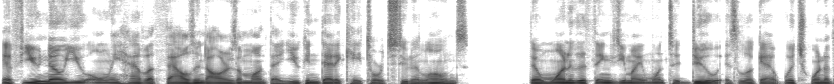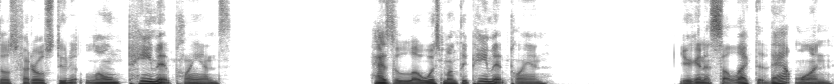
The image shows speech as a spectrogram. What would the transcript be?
if you know you only have $1,000 a month that you can dedicate towards student loans, then one of the things you might want to do is look at which one of those federal student loan payment plans has the lowest monthly payment plan. You're going to select that one,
